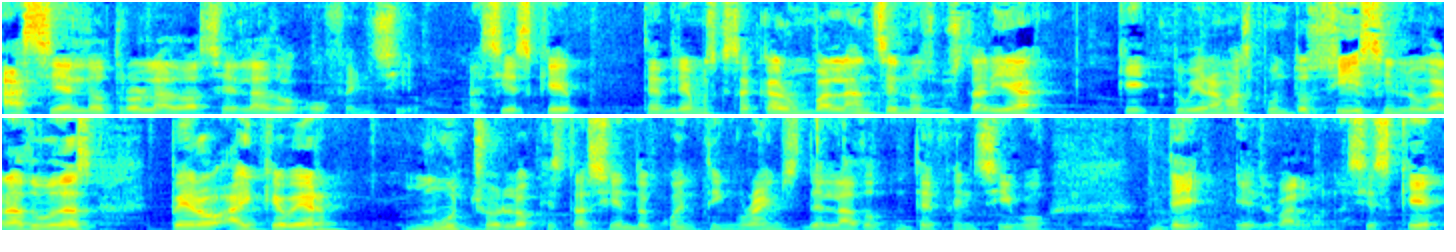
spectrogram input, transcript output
hacia el otro lado, hacia el lado ofensivo. Así es que tendríamos que sacar un balance, nos gustaría que tuviera más puntos, sí, sin lugar a dudas, pero hay que ver mucho lo que está haciendo Quentin Grimes del lado defensivo del el balón. Así es que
